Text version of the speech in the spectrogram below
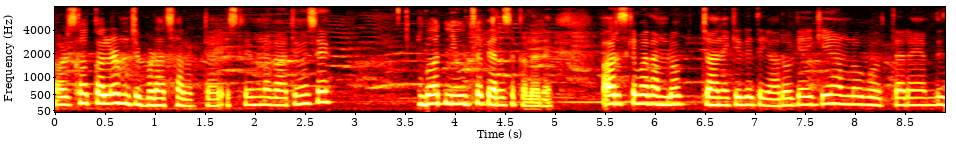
और इसका कलर मुझे बड़ा अच्छा लगता है, इसलिए मैं लगाती हूँ इसे। बहुत न्यूट सा प्यारा सा कलर है। और उसके बाद हम लोग जाने के लिए तैयार हो गए। ये हम लोग होते रहे अपनी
